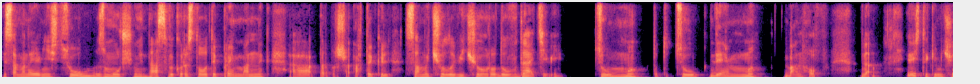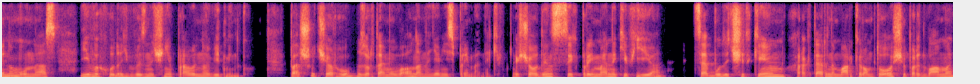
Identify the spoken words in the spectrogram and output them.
і саме наявність цу змушує нас використовувати прийменник, а, перепрошую, артикль саме чоловічого роду в датіві. Цум, тобто цу дем бангоф. Да. І ось таким чином у нас і виходить визначення правильного відмінку. В першу чергу звертаємо увагу на наявність прийменників. Якщо один з цих прийменників є, це буде чітким характерним маркером того, що перед вами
